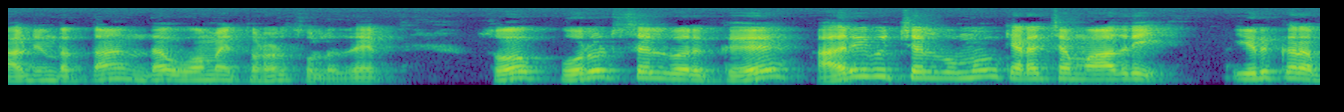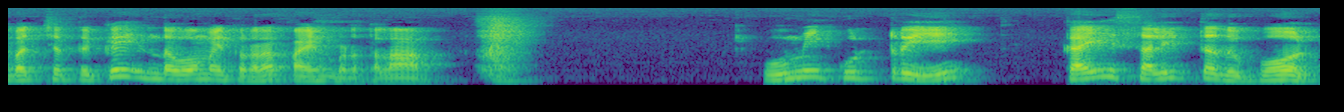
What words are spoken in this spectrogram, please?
அப்படின்றது தான் இந்த ஓமை தொடர் சொல்லுது. ஸோ பொருட்செல்வருக்கு அறிவு செல்வமும் கிடைச்ச மாதிரி இருக்கிற பட்சத்துக்கு இந்த ஓமை தொடரை பயன்படுத்தலாம். உமி குற்றி கை சலித்தது போல்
